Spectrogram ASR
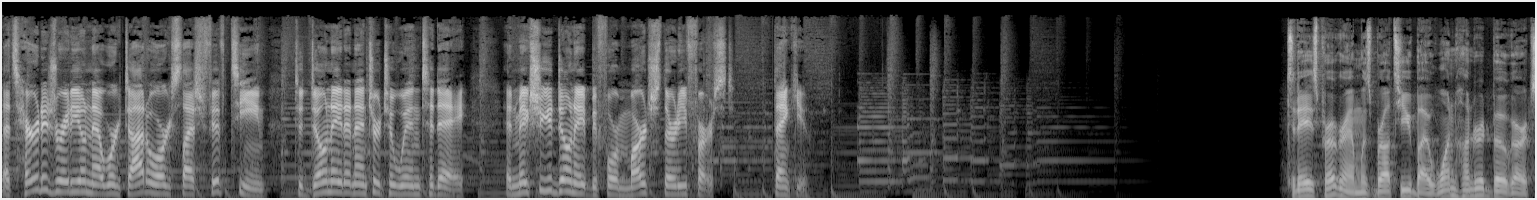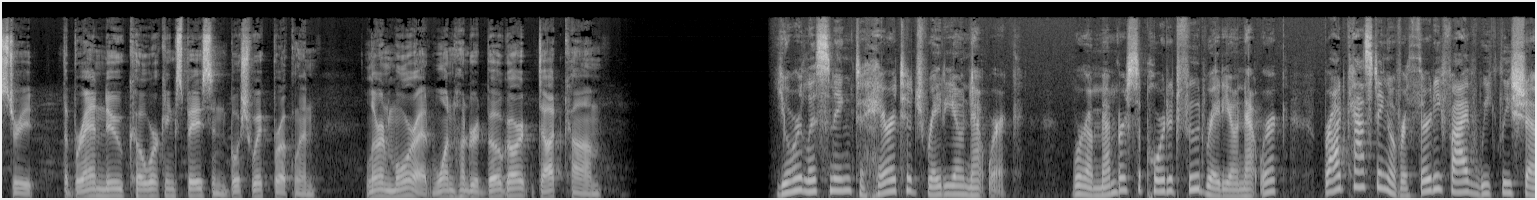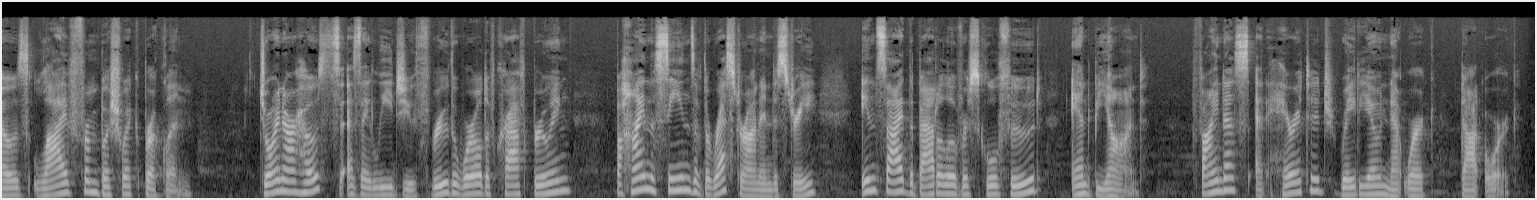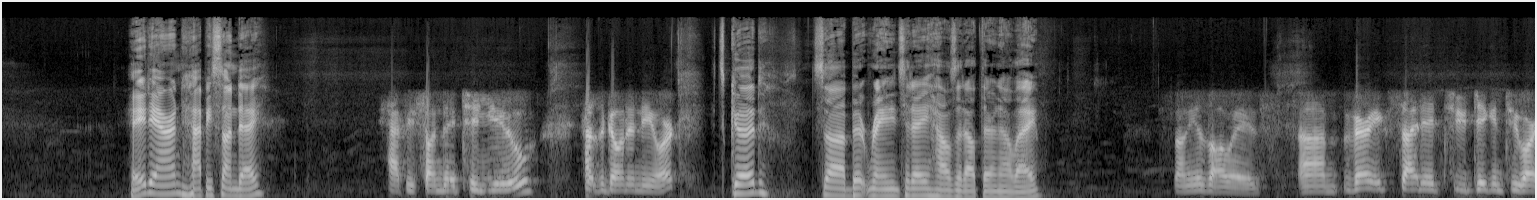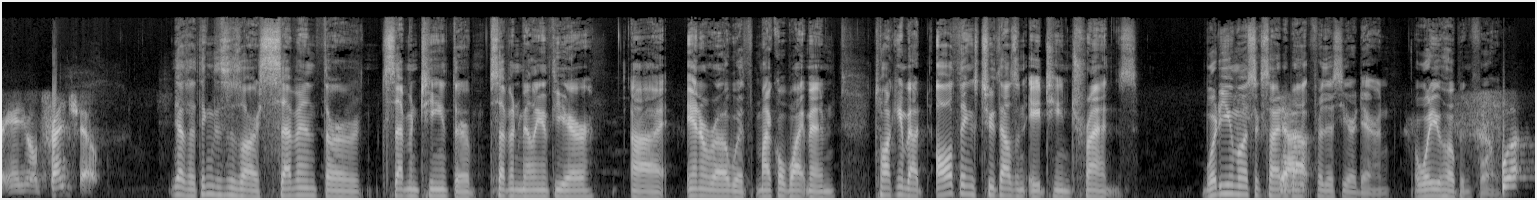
That's heritageradionetwork.org slash 15 to donate and enter to win today. And make sure you donate before March 31st. Thank you. Today's program was brought to you by 100 Bogart Street, the brand new co working space in Bushwick, Brooklyn. Learn more at 100bogart.com. You're listening to Heritage Radio Network. We're a member supported food radio network broadcasting over 35 weekly shows live from Bushwick, Brooklyn. Join our hosts as they lead you through the world of craft brewing, behind the scenes of the restaurant industry, inside the battle over school food, and beyond. Find us at heritageradionetwork.org. Hey, Darin. Happy Sunday. Happy Sunday to you. How's it going in New York? It's good. It's a bit rainy today. How's it out there in LA? Sunny as always. Um, very excited to dig into our annual trend show. Yes, I think this is our seventh or seventeenth or seven millionth year uh, in a row with Michael Whiteman talking about all things 2018 trends. What are you most excited Yeah. about for this year, Darin? Or what are you hoping for? Well,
